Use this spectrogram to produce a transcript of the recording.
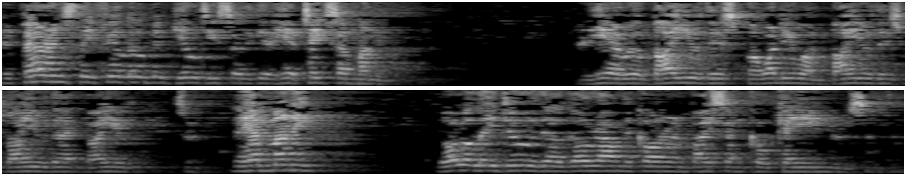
the parents, they feel a little bit guilty, so they get, here, take some money. And here, we'll buy you this, but what do you want? Buy you this, buy you that, buy you. So they have money. What will they do? They'll go around the corner and buy some cocaine or something.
